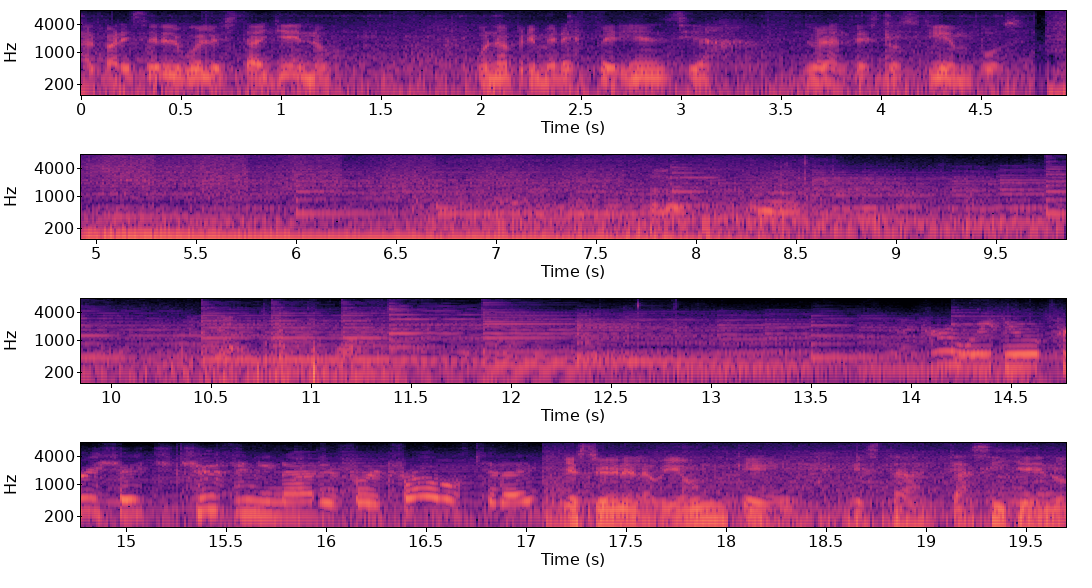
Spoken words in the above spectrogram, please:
al parecer el vuelo está lleno. Una primera experiencia durante estos tiempos Ya estoy en el avión que está casi lleno.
